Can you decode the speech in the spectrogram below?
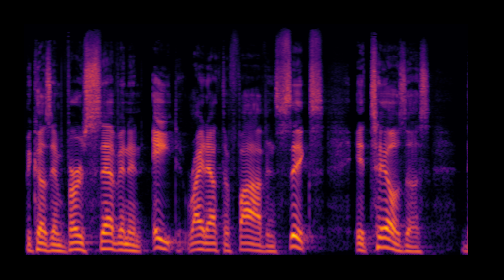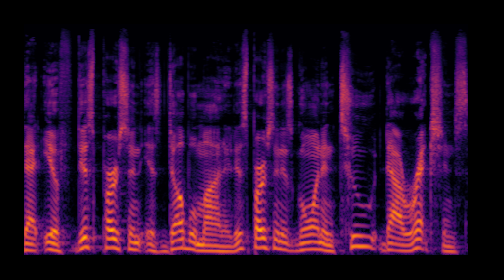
Because in verse 7 and 8, right after 5 and 6, it tells us that if this person is double-minded, this person is going in two directions,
